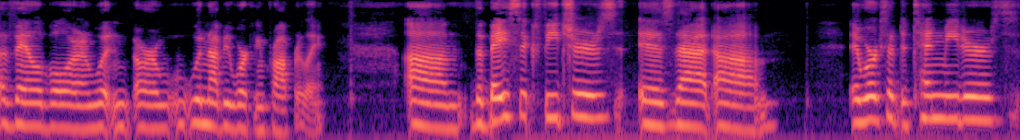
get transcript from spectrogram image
available or wouldn't or would not be working properly. Um, the basic features is that um, it works up to 10 meters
